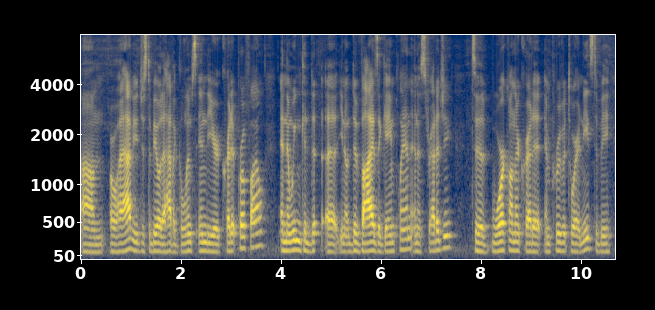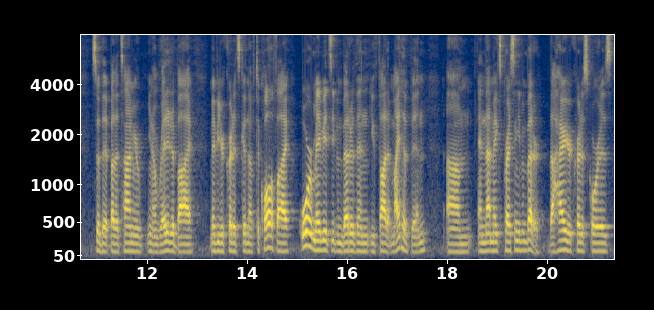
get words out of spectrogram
um, or what have you, just to be able to have a glimpse into your credit profile. And then we can, uh, you know, devise a game plan and a strategy to work on their credit, improve it to where it needs to be, so that by the time you're, you know, ready to buy, maybe your credit's good enough to qualify, or maybe it's even better than you thought it might have been, um, and that makes pricing even better. The higher your credit score is,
